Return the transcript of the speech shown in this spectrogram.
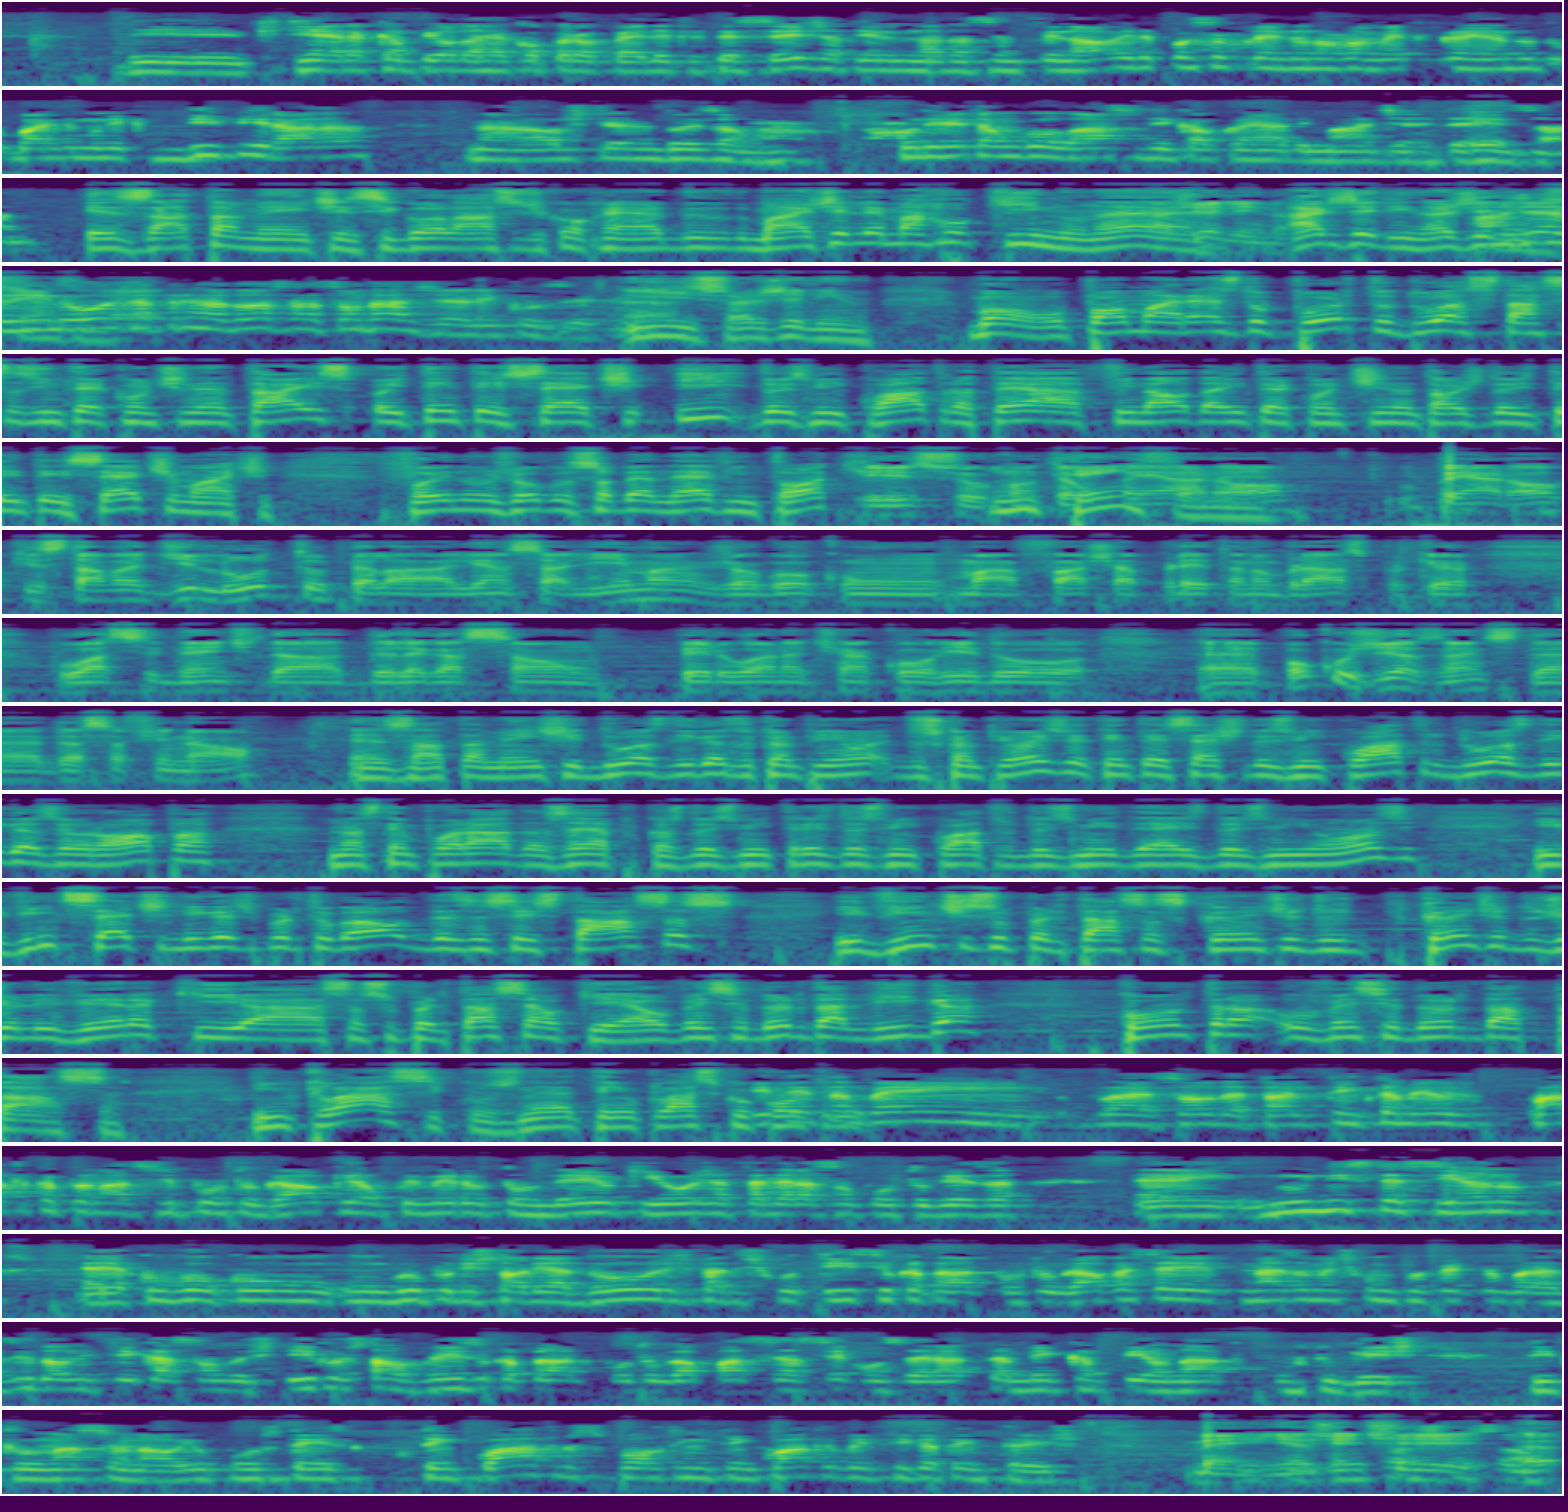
de, que tinha, era campeão da Recopa Europeia de 86, já tinha eliminado na semifinal e depois surpreendeu novamente ganhando do Bayern de Munique de virada na Áustria 2x1. Com direito a um golaço de calcanhar de Madia eternizado. Exatamente, esse golaço de calcanhar do Marge, ele é marroquino, né? Argelino. Argelino, argelino. Argelino hoje é treinador da seleção da Argélia, inclusive. Isso, argelino. Bom, o Palmarés do Porto, duas taças intercontinentais, 87 e 2004, até a final da Intercontinental de 87, Mate, foi num jogo sob a neve em Tóquio. Isso, contra Intensa, o Penharol. né? O Penharol que estava de luto pela Aliança Lima, jogou com uma faixa preta no braço, porque o acidente da delegação peruana tinha corrido eh, poucos dias antes de- dessa final. Exatamente, duas ligas do campeão, dos campeões, 87 e 2004, duas ligas Europa nas temporadas épocas 2003, 2004, 2010 2011 e 27 ligas de Portugal, 16 taças e 20 supertaças Cândido, Cândido de Oliveira, que a- essa supertaça é o que? É o vencedor da liga contra o vencedor da taça. Em clássicos, né, tem o clássico E tem contra... também, é, só um detalhe, tem também os quatro campeonatos de Portugal, que é o primeiro torneio que hoje a Federação Portuguesa, é, no início desse ano, é, convocou um, um grupo de historiadores para discutir se o Campeonato de Portugal vai ser mais ou menos como foi feito no Brasil, da unificação dos títulos. Talvez o Campeonato de Portugal passe a ser considerado também campeonato português, título nacional. E o Porto tem, tem quatro, o Sporting tem quatro o Benfica tem três. Bem, e a gente,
